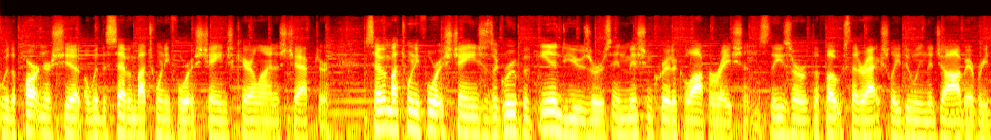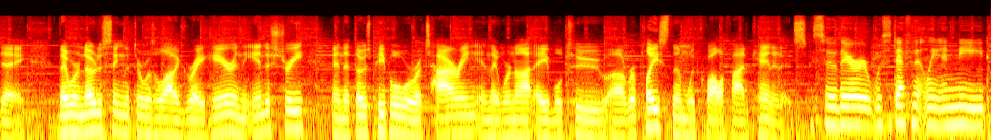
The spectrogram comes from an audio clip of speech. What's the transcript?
with a partnership with the 7x24 Exchange Carolinas chapter. 7x24 Exchange is a group of end users in mission critical operations. These are the folks that are actually doing the job every day. They were noticing that there was a lot of gray hair in the industry and that those people were retiring and they were not able to uh, replace them with qualified candidates. So there was definitely a need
